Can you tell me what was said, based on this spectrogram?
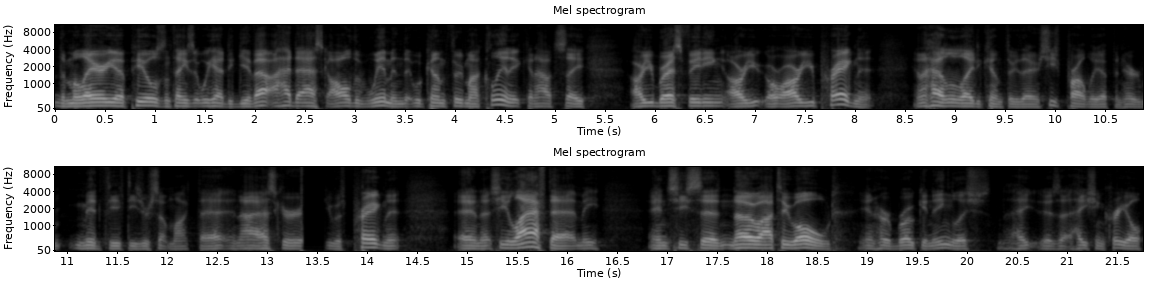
the malaria pills and things that we had to give out, I had to ask all the women that would come through my clinic, and I would say, "Are you breastfeeding? Are you or are you pregnant?" And I had a little lady come through there, and she's probably up in her mid 50s or something like that. And I asked her if she was pregnant, and uh, she laughed at me. And she said, No, I too old, in her broken English, is a Haitian Creole.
